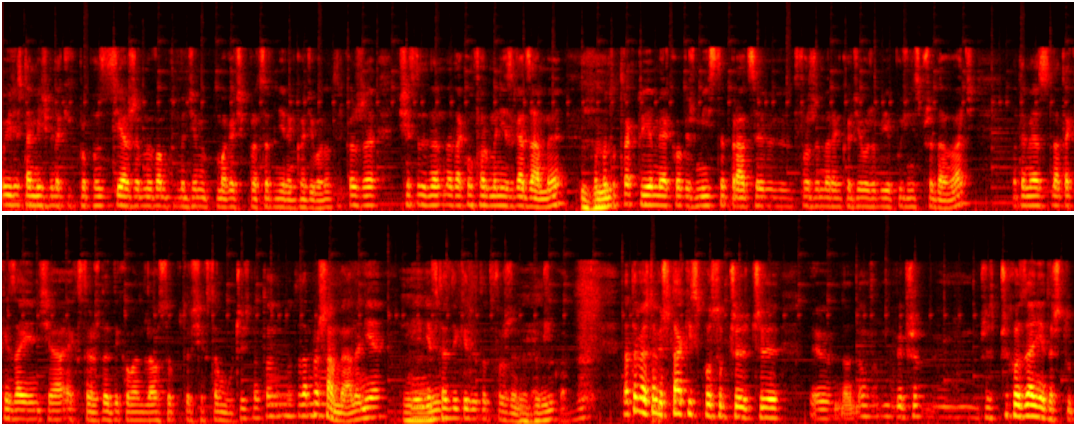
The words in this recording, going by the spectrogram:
o ile tam mieliśmy takich propozycji, że my Wam tu będziemy pomagać w pracowni rękodzieła, no tylko, że się wtedy na, na taką formę nie zgadzamy, no bo Mhm. to traktujemy jako wiesz, miejsce pracy, tworzymy rękodzieło, żeby je później sprzedawać. Natomiast na takie zajęcia ekstra już dedykowane dla osób, które się chcą uczyć, no to, no to zapraszamy, ale nie, nie, nie Mhm. wtedy, kiedy to tworzymy Mhm. na przykład. nie? Natomiast no wiesz, w taki sposób, czy, czy no, no, przy, przez przychodzenie też tu,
